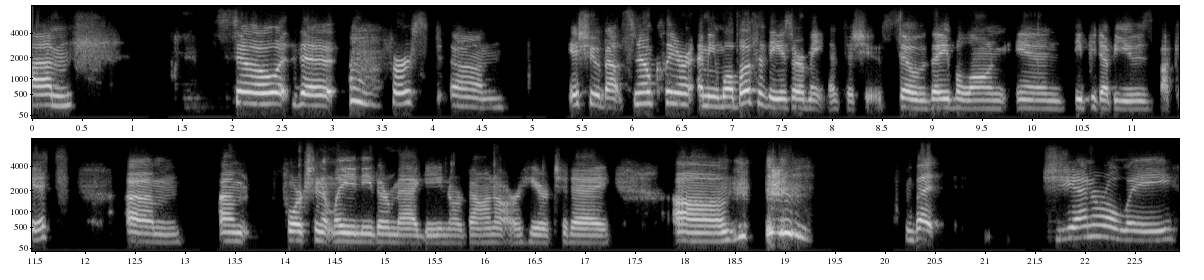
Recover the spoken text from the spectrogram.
Um, so the first um, issue about snow clear, I mean, well, both of these are maintenance issues. So they belong in DPW's bucket. Um, unfortunately, neither Maggie nor Donna are here today. Um, but generally,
